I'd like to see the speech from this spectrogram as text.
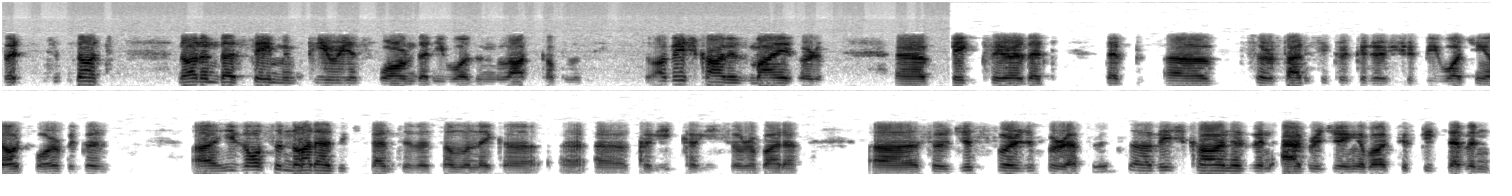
but not not in the same imperious form that he was in the last couple of seasons. So Avesh Khan is my sort of uh, big player that that uh, sort of fantasy cricketers should be watching out for because uh, he's also not as expensive as someone like uh, uh, uh, Kagi- Kagiso Rabada. Uh, so just for just for reference, Avesh Khan has been averaging about 57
